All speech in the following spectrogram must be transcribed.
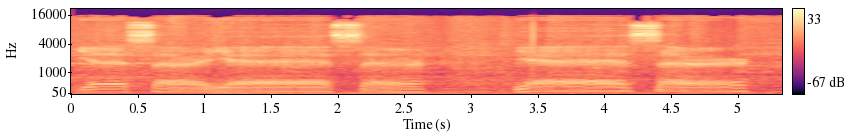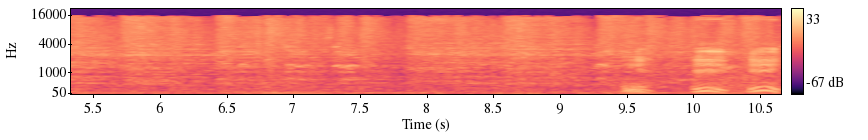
Mm. Yes, sir. Yes, sir. Yes, sir. Mm, mm.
